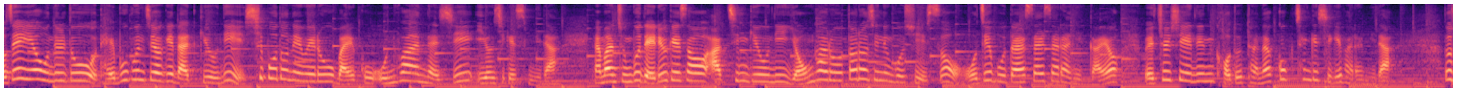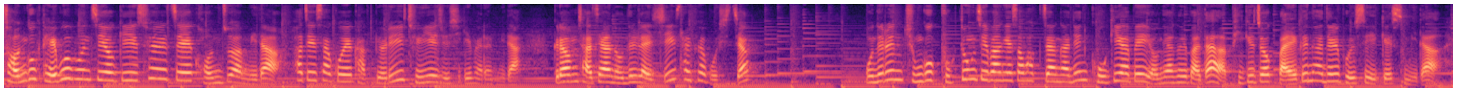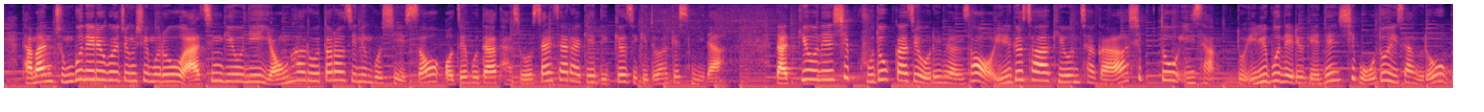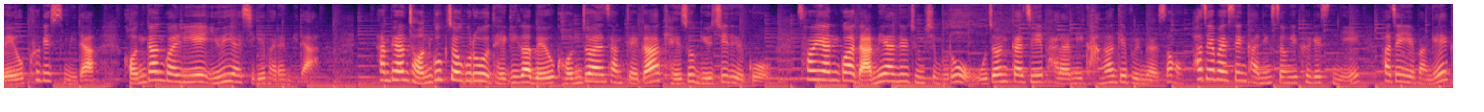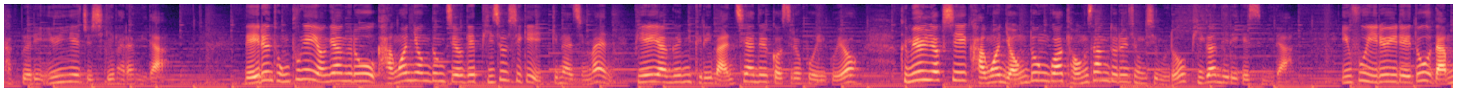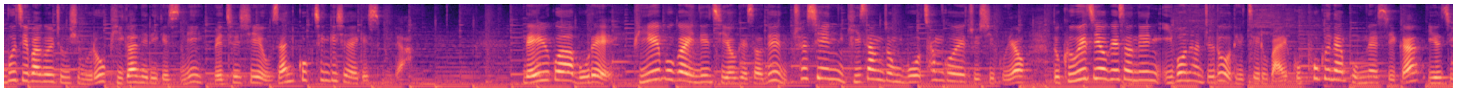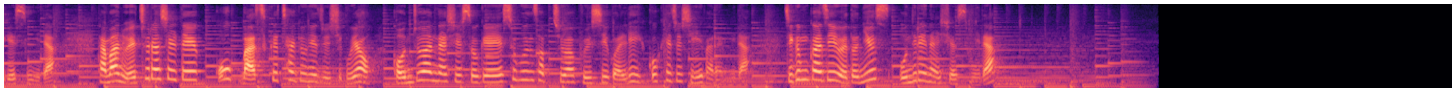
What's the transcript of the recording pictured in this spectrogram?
어제 이어 오늘도 대부분 지역의 낮 기온이 15도 내외로 맑고 온화한 날씨 이어지겠습니다. 다만 중부 내륙에서 아침 기온이 영하로 떨어지는 곳이 있어 어제보다 쌀쌀하니까요. 외출 시에는 겉옷 하나 꼭 챙기시기 바랍니다. 또 전국 대부분 지역이 수요일째 건조합니다. 화재 사고에 각별히 주의해 주시기 바랍니다. 그럼 자세한 오늘 날씨 살펴보시죠. 오늘은 중국 북동 지방에서 확장하는 고기압의 영향을 받아 비교적 맑은 하늘 볼 수 있겠습니다. 다만 중부 내륙을 중심으로 아침 기온이 영하로 떨어지는 곳이 있어 어제보다 다소 쌀쌀하게 느껴지기도 하겠습니다. 낮 기온은 19도까지 오르면서 일교차 기온차가 10도 이상, 또 일부 내륙에는 15도 이상으로 매우 크겠습니다. 건강 관리에 유의하시기 바랍니다. 한편 전국적으로 대기가 매우 건조한 상태가 계속 유지되고 서해안과 남해안을 중심으로 오전까지 바람이 강하게 불면서 화재 발생 가능성이 크겠으니 화재 예방에 각별히 유의해 주시기 바랍니다. 내일은 동풍의 영향으로 강원 영동 지역에 비 소식이 있긴 하지만 비의 양은 그리 많지 않을 것으로 보이고요. 금요일 역시 강원 영동과 경상도를 중심으로 비가 내리겠습니다. 이후 일요일에도 남부 지방을 중심으로 비가 내리겠으니 외출 시에 우산 꼭 챙기셔야겠습니다. 내일과 모레 비 예보가 있는 지역에서는 최신 기상 정보 참고해 주시고요. 또 그 외 지역에서는 이번 한 주도 대체로 맑고 포근한 봄 날씨가 이어지겠습니다. 다만 외출하실 때 꼭 마스크 착용해 주시고요. 건조한 날씨 속에 수분 섭취와 불씨 관리 꼭 해주시기 바랍니다. 지금까지 웨더 뉴스 오늘의 날씨였습니다.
